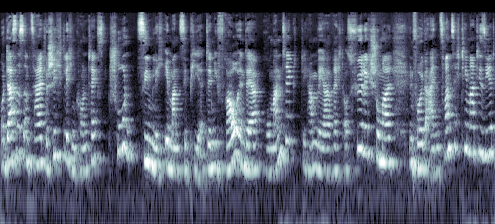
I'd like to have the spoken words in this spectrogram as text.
Und das ist im zeitgeschichtlichen Kontext schon ziemlich emanzipiert. Denn die Frau in der Romantik, die haben wir ja recht ausführlich schon mal in Folge 21 thematisiert,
